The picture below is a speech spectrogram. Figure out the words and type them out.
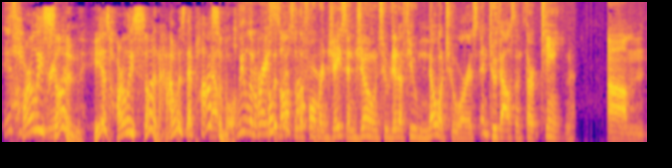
is Harley's really? son. He is Harley's son. How is that possible? Now, Leland Race is, is also the former Jason Jones who did a few Noah tours in 2013. Um,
